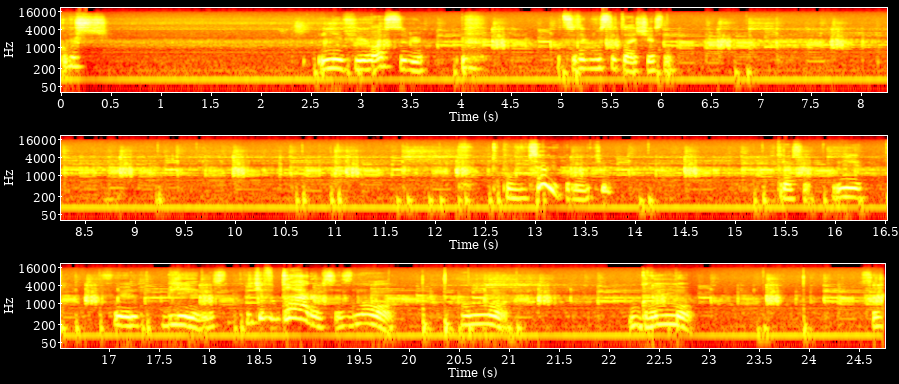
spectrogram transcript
Купиш. Ніфіга собі. Це так висота, чесно. Тупо взяв і пролетів. Траса. Ні. Фуель. Блін. Я вдарився знову. Гамно. Гамно. Це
